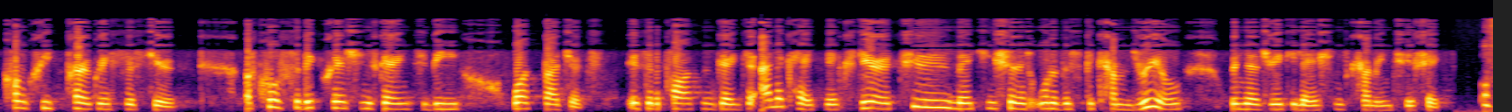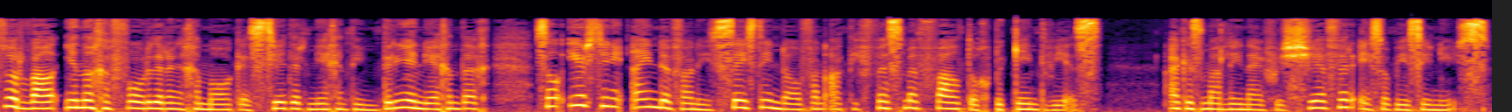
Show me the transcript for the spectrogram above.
concrete progress this year. Of course, the big question is going to be what budget is the department going to allocate next year to making sure that all of this becomes real when those regulations come into effect. Of daar wel enige vordering gemaak is sedert 1993, sal eers teen die einde van die 16 dae van aktivisme veldtog bekend wees. Ek is Marlene Forsiefer, SABC nuus.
